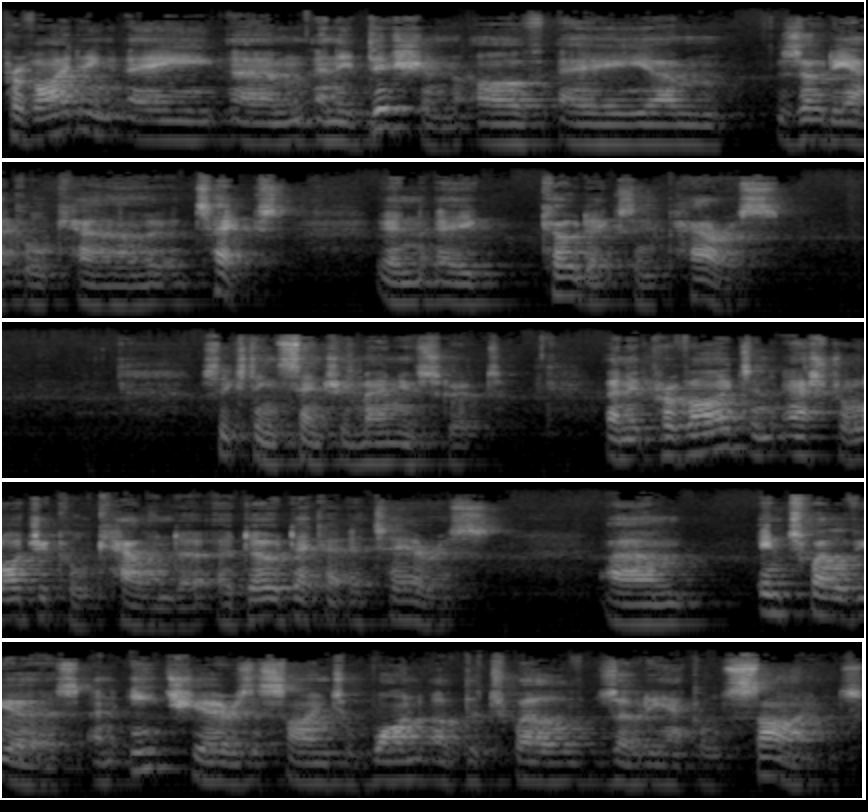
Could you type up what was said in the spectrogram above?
providing a, um, an edition of a um, zodiacal ca- text in a codex in Paris, 16th century manuscript. And it provides an astrological calendar, a dodecaeteris, um, in 12 years, and each year is assigned to one of the 12 zodiacal signs.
